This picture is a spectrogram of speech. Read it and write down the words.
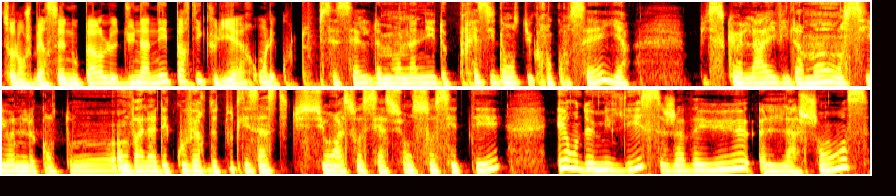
Solange Berset nous parle d'une année particulière. On l'écoute. C'est celle de mon année de présidence du Grand Conseil puisque là, évidemment, on sillonne le canton, on va à la découverte de toutes les institutions, associations, sociétés. Et en 2010, j'avais eu la chance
